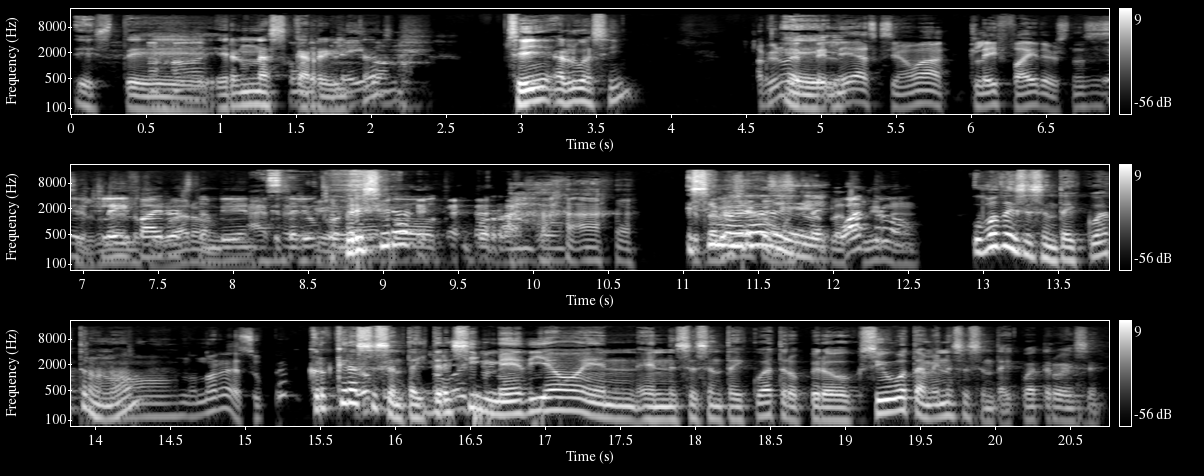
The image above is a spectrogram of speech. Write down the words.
Este, Ajá, eran unas carreritas. Sí, algo así. Había uno de Eh, peleas que se llamaba Clay Fighters. No sé si El Clay Fighters jugaron, también, Ah, que salió un conejo ese era- tipo Rambo. Ajá. Que Ese no era de... de 64. plastilina. Hubo de 64, ¿no? No, no, no era de Super. Creo que era Creo que- 63 no, y que- medio en, en 64, pero sí hubo también en 64 ese.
